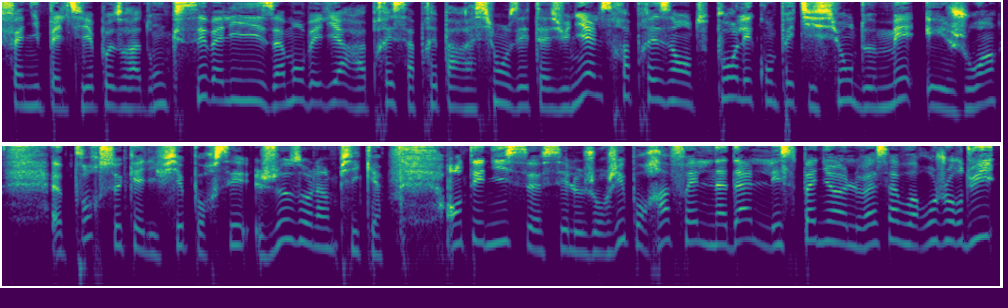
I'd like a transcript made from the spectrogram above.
Fanny Pelletier posera donc ses valises à Montbéliard après sa préparation aux États-Unis. Elle sera présente pour les compétitions de mai et juin pour se qualifier pour ces Jeux Olympiques. En tennis, c'est le jour J pour Rafael Nadal. L'Espagnol va savoir aujourd'hui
